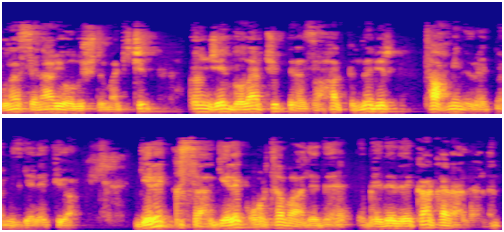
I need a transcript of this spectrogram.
Buna senaryo oluşturmak için önce dolar Türk lirası hakkında bir tahmin üretmemiz gerekiyor. Gerek kısa gerek orta vadede BDDK kararlarının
